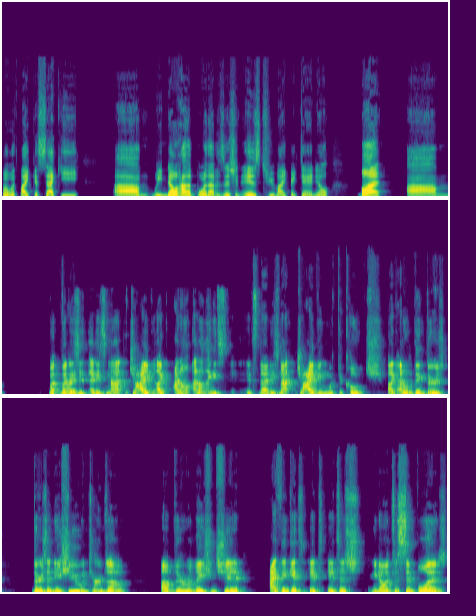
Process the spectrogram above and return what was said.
But with Mike Gesicki, um, we know how important that position is to Mike McDaniel. But um, But but is it that he's not jiving? Like I don't I don't think it's it's that he's not jiving with the coach. Like I don't think there's there's an issue in terms of of their relationship. I think it's it's it's as you know it's as simple as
